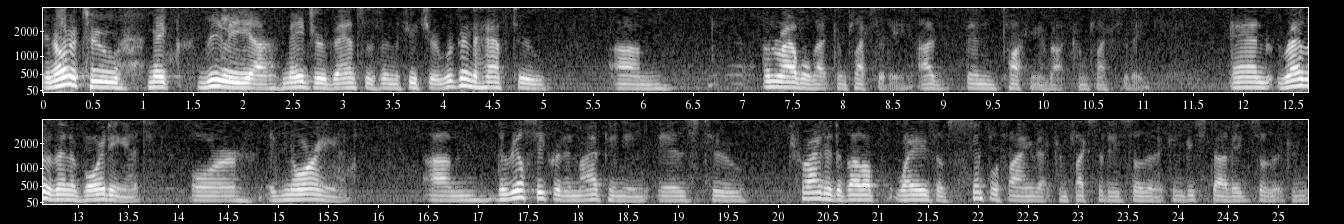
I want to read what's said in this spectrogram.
in order to make really uh, major advances in the future, we're going to have to um, unravel that complexity. I've been talking about complexity. And rather than avoiding it or ignoring it, um, the real secret, in my opinion, is to try to develop ways of simplifying that complexity so that it can be studied, so that it can,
